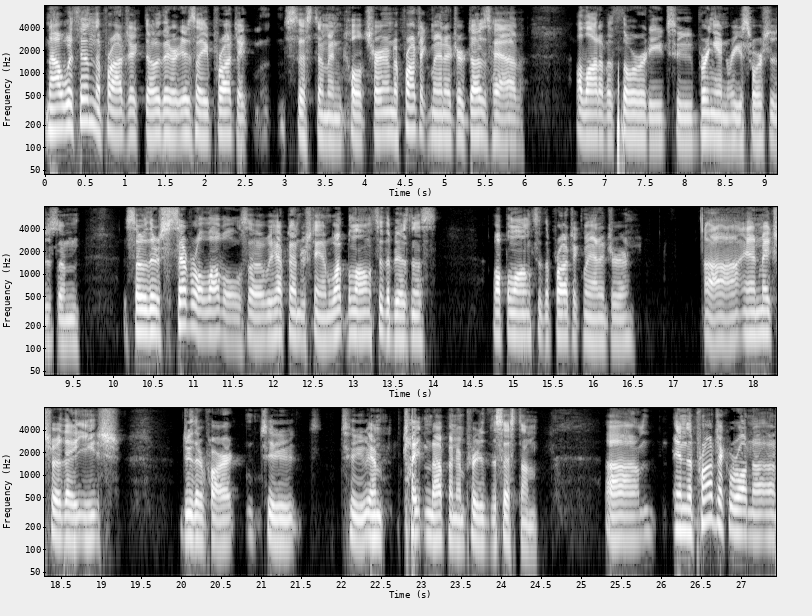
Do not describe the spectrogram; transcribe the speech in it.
Now within the project, though, there is a project system and culture, and the project manager does have a lot of authority to bring in resources and so there's several levels uh, we have to understand what belongs to the business what belongs to the project manager uh, and make sure they each do their part to to tighten up and improve the system. Um, in the project world, uh,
